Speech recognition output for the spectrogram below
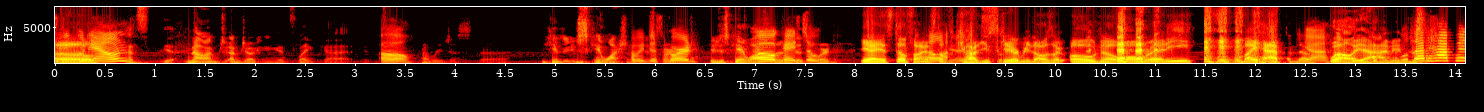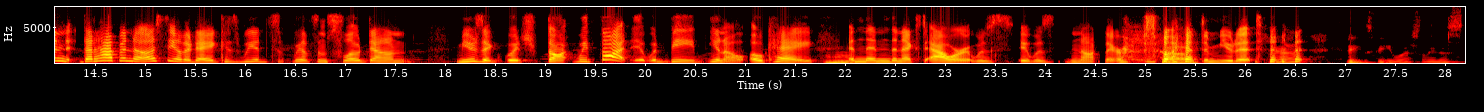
Uh-oh. go down? That's yeah. No, I'm I'm joking. It's like uh, it's Oh, probably just uh, you can't you just can't watch it on probably Discord. Discord. You just can't watch Oh, it on okay, so- Discord. Yeah, it's still fine. It's still, Yeah, God, you scared me though. I was like, oh no, already? it might happen though. Yeah. Well, yeah. I mean, Well, just, that happened. That happened to us the other day because we had we had some slowed down music, which thought we thought it would be you know okay, mhm, and then the next hour it was it was not there, so I had to mute it. yeah. Speak, speaking of which, let me just.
